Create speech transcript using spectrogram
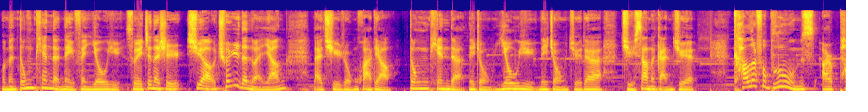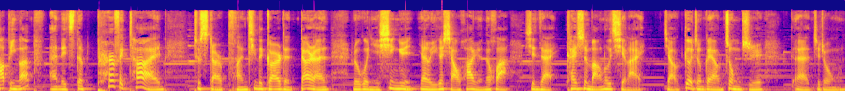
我们冬天的那份忧郁，所以真的是需要春日的暖阳来去融化掉冬天的那种忧郁，那种觉得沮丧的感觉。Colorful blooms are popping up, and it's the perfect time To start planting the garden。当然，如果你幸运要有一个小花园的话，现在开始忙碌起来，叫各种各样种植，呃，这种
